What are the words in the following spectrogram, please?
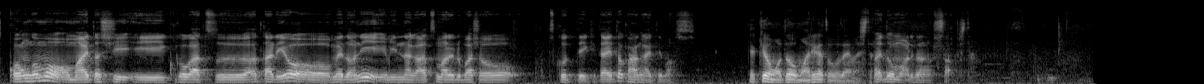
今後も毎年5月あたりをめどにみんなが集まれる場所を作っていきたいと考えています。で今日もどうもありがとうございました、はい、どうもありがとうございました。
